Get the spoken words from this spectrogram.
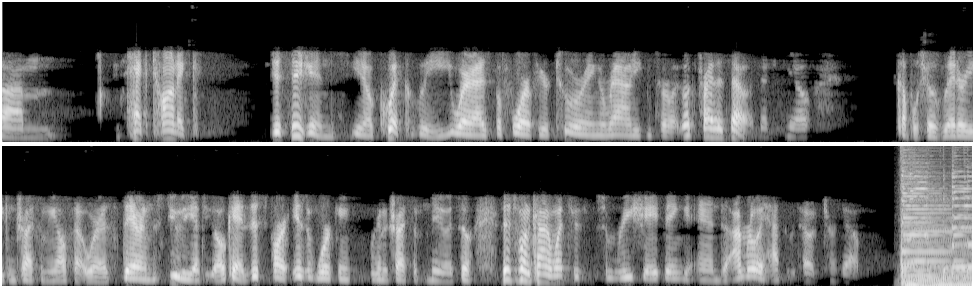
um, tectonic decisions, you know, quickly. Whereas before, if you're touring around, you can sort of like, let's try this out, and then you know, a couple shows later, you can try something else out. Whereas there in the studio, you have to go, okay, this part isn't working. We're going to try something new. And so this one kind of went through some reshaping, and I'm really happy with how it turned out.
